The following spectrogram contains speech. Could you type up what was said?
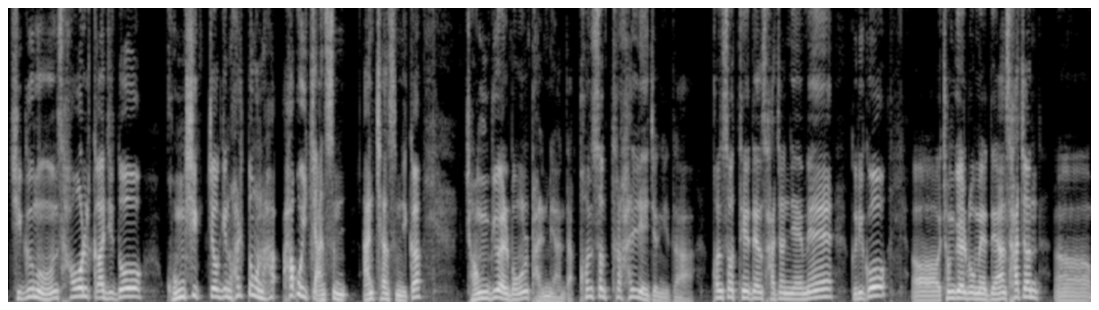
지금은 4월까지도 공식적인 활동은 하, 고 있지 않습, 않지 않습니까? 정규 앨범을 발매한다. 콘서트를 할 예정이다. 콘서트에 대한 사전 예매 그리고 어, 정규 앨범에 대한 사전 어,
